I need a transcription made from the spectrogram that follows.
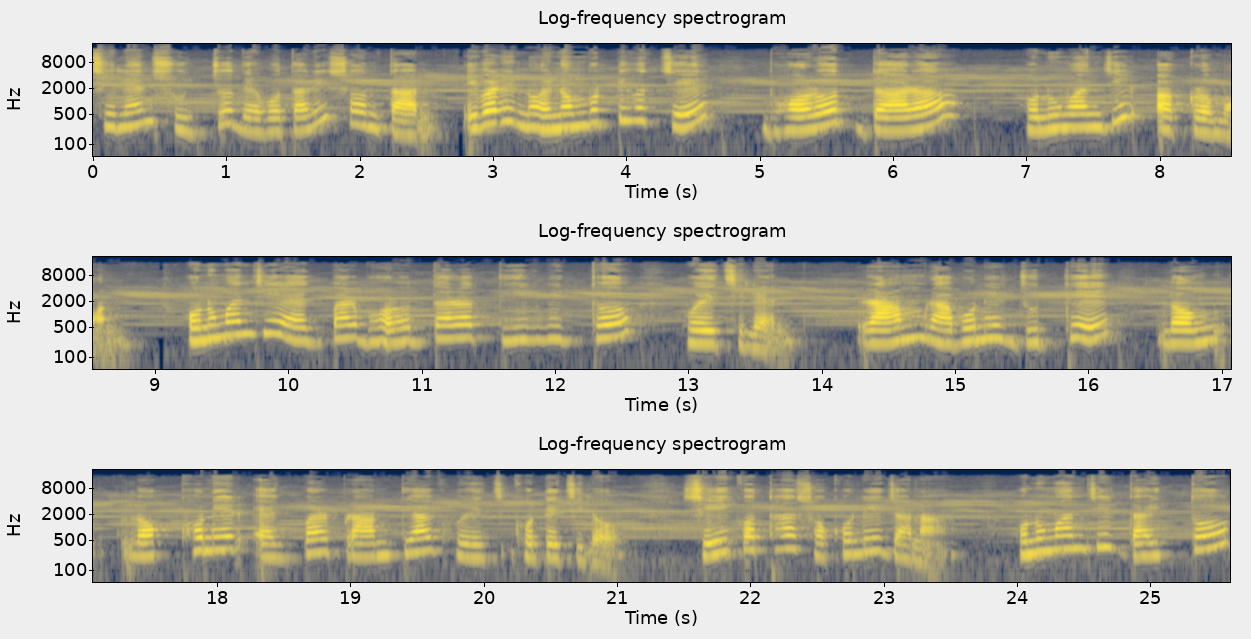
ছিলেন সূর্য দেবতারই সন্তান। এবারে নয় নম্বরটি হচ্ছে ভরত দ্বারা হনুমানজির আক্রমণ। হনুমানজি একবার ভরত দ্বারা তীরবিদ্ধ হয়েছিলেন। রাম রাবণের যুদ্ধে লং, লক্ষণের একবার প্রাণত্যাগ হয়ে ঘটেছিল। সেই কথা সকলে জানা। হনুমানজির দায়িত্ব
